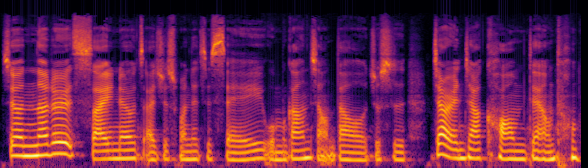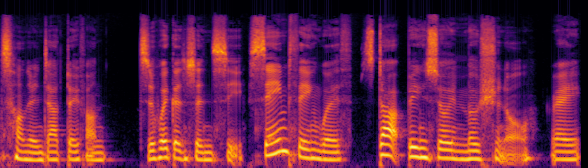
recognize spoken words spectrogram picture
So another side note, I just wanted to say，我们刚刚讲到，就是叫人家 calm down，通常人家对方 只会更生气。Same thing with stop being so emotional, right?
